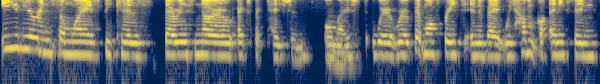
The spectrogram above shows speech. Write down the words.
easier in some ways because there is no expectation almost. We're, we're a bit more free to innovate. We haven't got anything.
